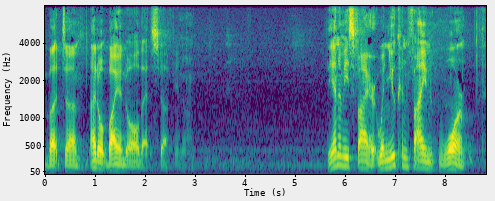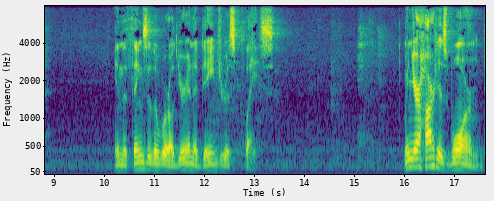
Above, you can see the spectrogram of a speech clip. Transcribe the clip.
but um, I don't buy into all that stuff, you know. The enemy's fire, when you can find warmth in the things of the world, you're in a dangerous place. When your heart is warmed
